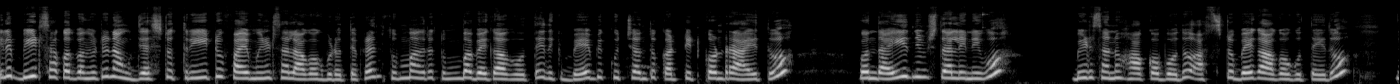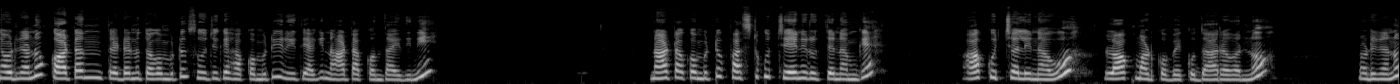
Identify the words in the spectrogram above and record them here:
ಇಲ್ಲಿ ಬೀಡ್ಸ್ ಹಾಕೋದು ಬಂದ್ಬಿಟ್ಟು ನಾವು ಜಸ್ಟ್ ತ್ರೀ ಟು ಫೈವ್ ಮಿನಿಟ್ಸಲ್ಲಿ ಆಗೋಗ್ಬಿಡುತ್ತೆ ಫ್ರೆಂಡ್ಸ್ ತುಂಬ ಅಂದರೆ ತುಂಬ ಬೇಗ ಆಗುತ್ತೆ ಇದಕ್ಕೆ ಬೇಬಿ ಕುಚ್ಚಂತೂ ಕಟ್ಟಿಟ್ಕೊಂಡ್ರೆ ಆಯಿತು. ಒಂದು ಐದು ನಿಮಿಷದಲ್ಲಿ ನೀವು ಬೀಡ್ಸನ್ನು ಹಾಕೋಬೋದು. ಅಷ್ಟು ಬೇಗ ಆಗೋಗುತ್ತೆ ಇದು. ನೋಡಿ, ನಾನು ಕಾಟನ್ ಥ್ರೆಡನ್ನು ತೊಗೊಂಬಿಟ್ಟು ಸೂಜಿಗೆ ಹಾಕೊಂಬಿಟ್ಟು ಈ ರೀತಿಯಾಗಿ ನಾಟ್ ಹಾಕ್ಕೊತಾ ಇದ್ದೀನಿ. ನಾಟ್ ಹಾಕೊಂಡ್ಬಿಟ್ಟು ಫಸ್ಟ್ ಕುಚ್ಚು ಏನಿರುತ್ತೆ ನಮಗೆ? ಆ ಕುಚ್ಚಲ್ಲಿ ನಾವು ಲಾಕ್ ಮಾಡ್ಕೋಬೇಕು ದಾರವನ್ನು. ನೋಡಿ, ನಾನು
